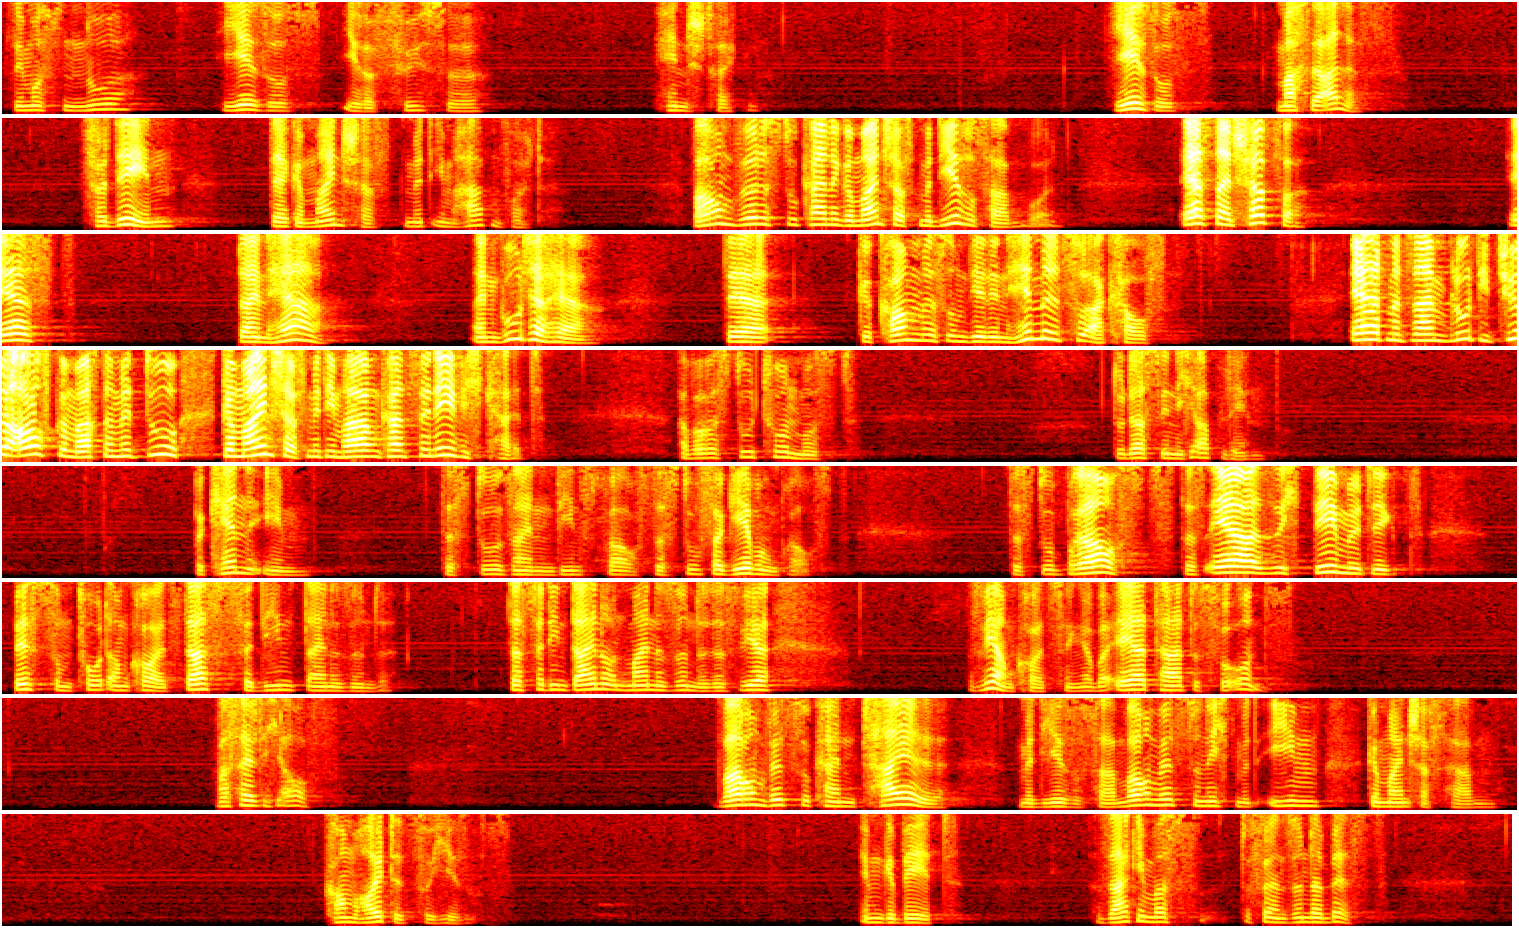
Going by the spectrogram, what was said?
Sie mussten nur Jesus ihre Füße hinstrecken. Jesus machte alles für den, der Gemeinschaft mit ihm haben wollte. Warum würdest du keine Gemeinschaft mit Jesus haben wollen? Er ist dein Schöpfer. Er ist dein Herr, ein guter Herr, der gekommen ist, um dir den Himmel zu erkaufen. Er hat mit seinem Blut die Tür aufgemacht, damit du Gemeinschaft mit ihm haben kannst in Ewigkeit. Aber was du tun musst, du darfst ihn nicht ablehnen. Bekenne ihm, dass du seinen Dienst brauchst, dass du Vergebung brauchst dass du brauchst, dass er sich demütigt bis zum Tod am Kreuz. Das verdient deine Sünde. Das verdient deine und meine Sünde, dass wir, dass wir am Kreuz hingen, aber er tat es für uns. Was hält dich auf? Warum willst du keinen Teil mit Jesus haben? Warum willst du nicht mit ihm Gemeinschaft haben? Komm heute zu Jesus. Im Gebet. Sag ihm, was du für ein Sünder bist.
